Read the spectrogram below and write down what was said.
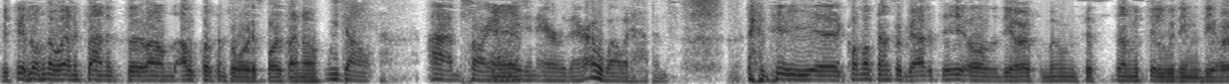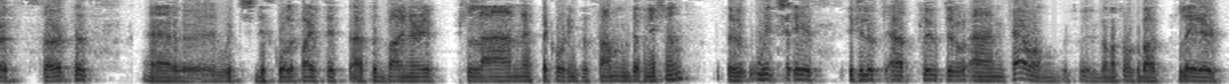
We still don't know any planets around Alpha Centauri as far as I know. We don't. I'm sorry. I Uh, made an error there. Oh, well, it happens. the uh, common center of gravity of the Earth-Moon system is still within the Earth's surface, uh, which disqualifies it as a binary planet according to some definitions, uh, which is, if you look at Pluto and Charon, which we're going to talk about later,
